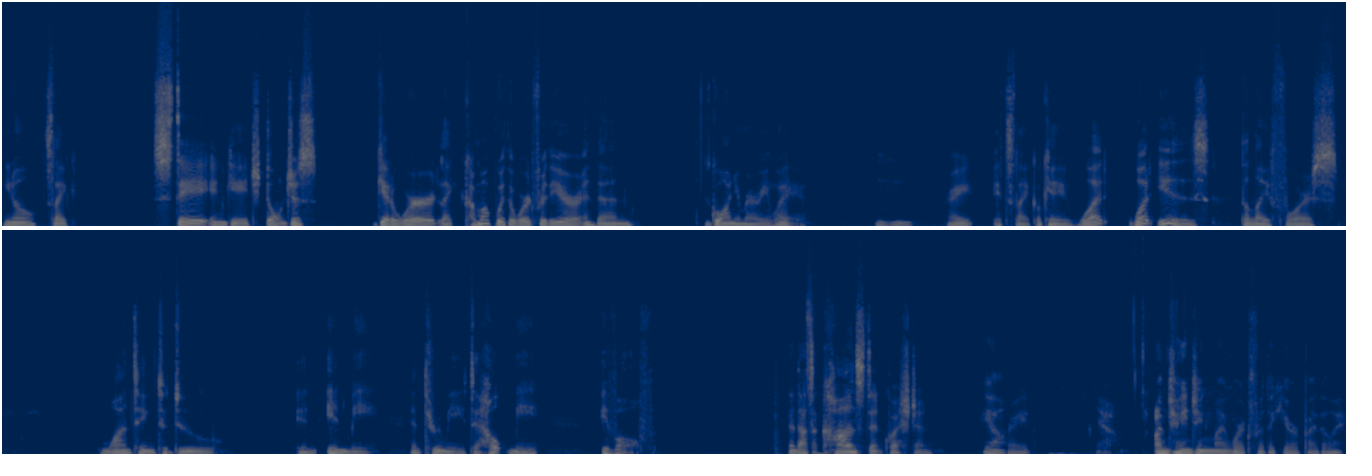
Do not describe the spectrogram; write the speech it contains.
you know, it's like stay engaged. Don't just get a word, like come up with a word for the year and then go on your merry way. Right? It's like, okay, what what is the life force wanting to do in in me and through me to help me evolve? And that's a constant question, Yeah. right? Yeah. I'm changing my word for the year, by the way.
